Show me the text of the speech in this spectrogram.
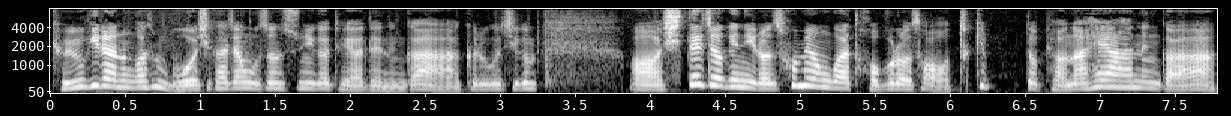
교육이라는 것은 무엇이 가장 우선순위가 돼야 되는가? 그리고 지금 어, 시대적인 이런 소명과 더불어서 어떻게 또 변화해야 하는가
